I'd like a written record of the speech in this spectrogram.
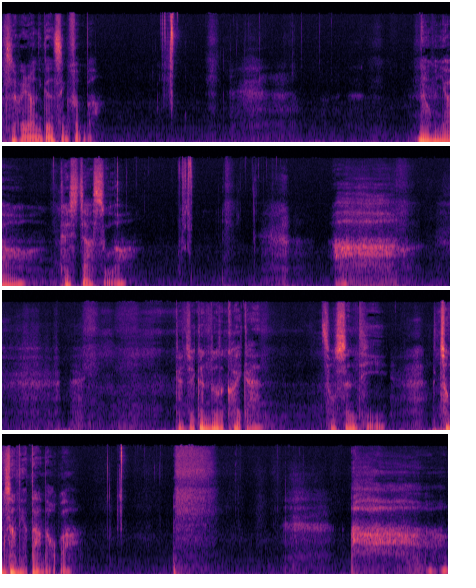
只会让你更兴奋吧？那我们要开始加速了。觉更多的快感从身体冲向你的大脑吧！啊！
